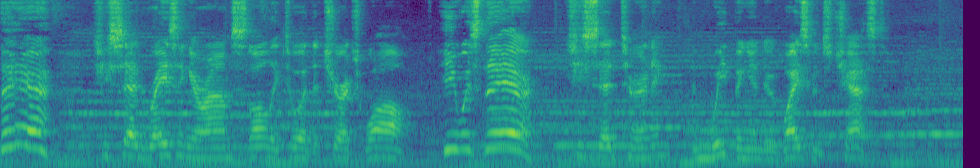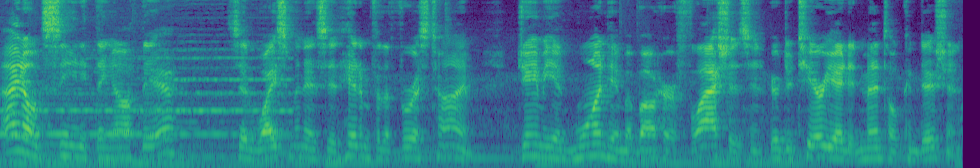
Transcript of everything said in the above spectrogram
There! She said, raising her arm slowly toward the church wall. He was there! She said, turning and weeping into Weissman's chest. I don't see anything out there, said Weissman as it hit him for the first time. Jamie had warned him about her flashes and her deteriorated mental condition.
